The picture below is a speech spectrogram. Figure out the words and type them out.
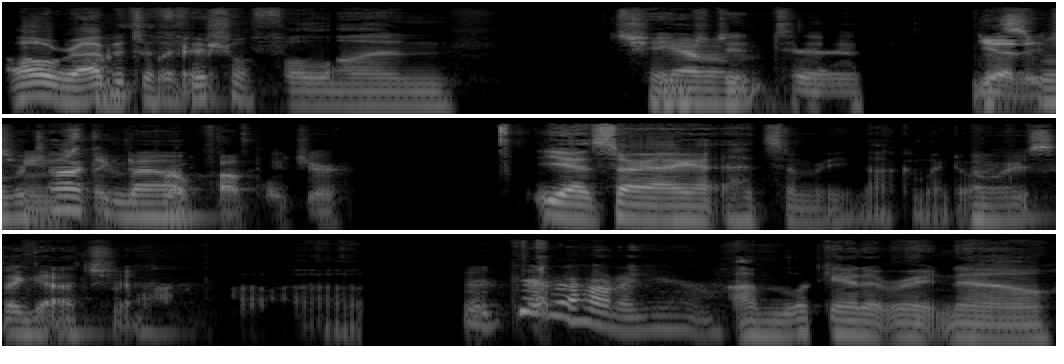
Oh, Rabbids official full on changed Yeah, it to. Yeah, That's they changed talking like, the about. profile picture. Yeah, sorry, I had somebody knock on my No door. worries, I gotcha. Uh, Get out of here. I'm looking at it right now.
